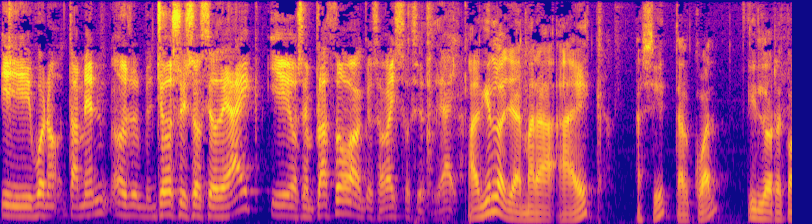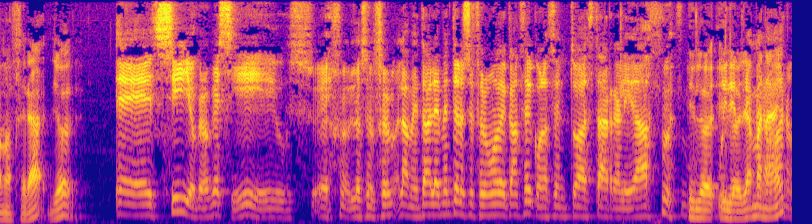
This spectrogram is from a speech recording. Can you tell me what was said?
Y bueno, también os- yo soy socio de AIC y os emplazo a que os hagáis socios de AIC. ¿Alguien lo llamará AEC? Así, tal cual. Y lo reconocerá. Yo, Eh, sí, yo creo que sí. Eh, Los enfermos- lamentablemente los enfermos de cáncer conocen toda esta realidad. ¿Y lo- y lo llaman AEC? mano.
